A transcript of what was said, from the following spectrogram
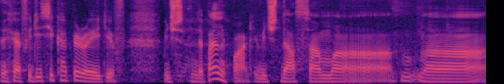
we have ETC Cooperative, which is independent party, which does some uh, uh,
